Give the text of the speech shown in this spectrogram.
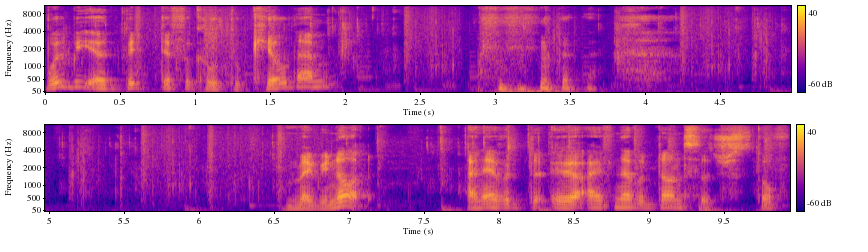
Will be a bit difficult to kill them. Maybe not. I never, uh, I've never done such stuff.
